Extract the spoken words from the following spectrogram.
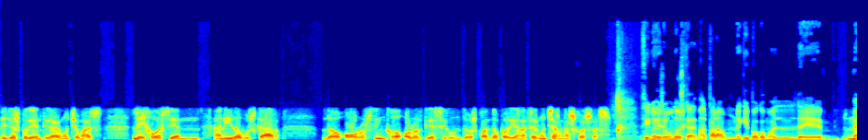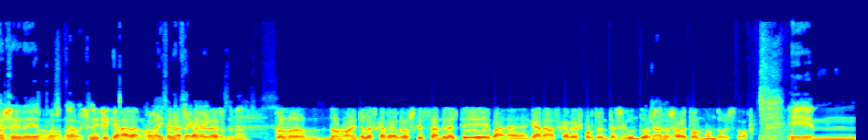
Ellos podían tirar mucho más lejos y han, han ido a buscar o los 5 o los 10 segundos, cuando podían hacer muchas más cosas. 5 o 10 segundos, que además para un equipo como el de Mercedes, no, pues claro, significa nada. Con la diferencia que hay con los demás. normalmente las carreras, los que están delante ganan las carreras por 30 segundos. Claro. Lo sabe todo el mundo esto. Em,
